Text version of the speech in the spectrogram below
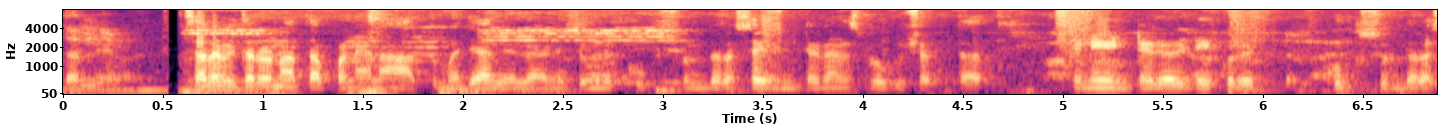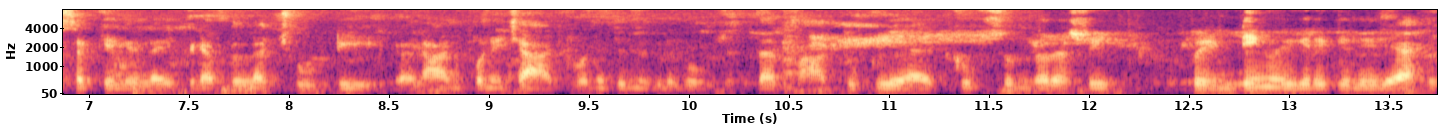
धन्यवाद चला मित्रांनो आता आपण आहे ना आतमध्ये आलेलो आहे आणि तुम्ही खूप सुंदर असं इंटेरियन्स बघू शकतात. त्याने इंटेरियर डेकोरेट खूप सुंदर असं केलेलं आहे. इकडे आपल्याला छोटी लहानपणीच्या आठवणी तुम्ही इकडे बघू शकता भातुकली आहेत. खूप सुंदर अशी पेंटिंग वगैरे केलेली आहे.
